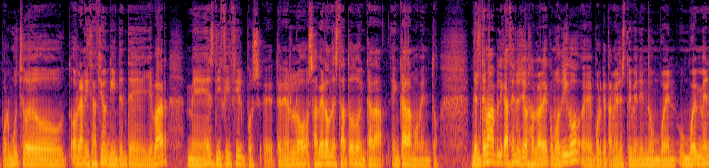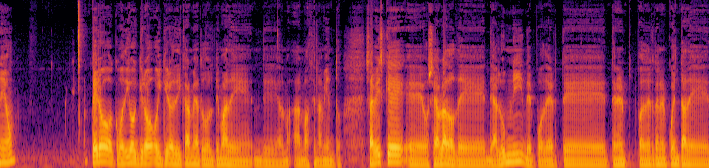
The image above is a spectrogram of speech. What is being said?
por mucho organización que intente llevar, me es difícil pues eh, tenerlo, saber dónde está todo en cada, en cada momento. Del tema de aplicaciones ya os hablaré, como digo, porque también le estoy vendiendo un buen, un buen meneo. Pero, como digo, hoy quiero dedicarme a todo el tema de, almacenamiento. Sabéis que os he hablado de, de, alumni, de poderte tener, poder tener cuenta de,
